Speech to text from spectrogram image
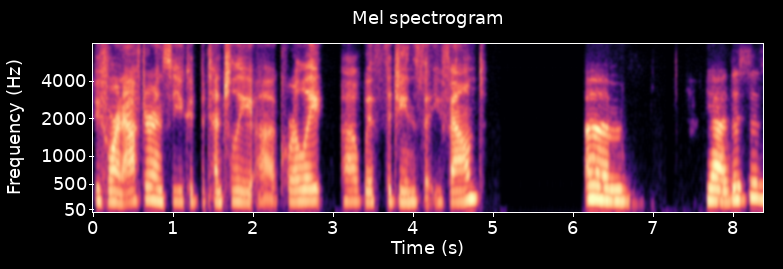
before and after, and so you could potentially uh, correlate uh, with the genes that you found? Um, yeah, this has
